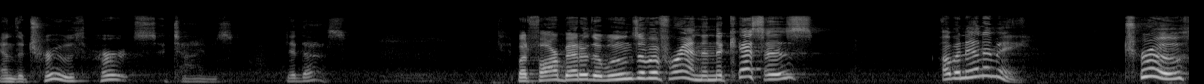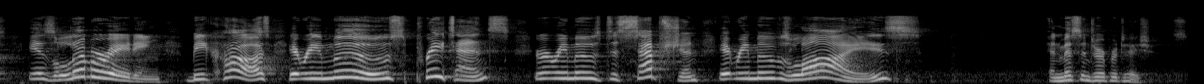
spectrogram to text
And the truth hurts at times. It does. But far better the wounds of a friend than the kisses of an enemy. Truth is liberating because it removes pretense, it removes deception, it removes lies and misinterpretations.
